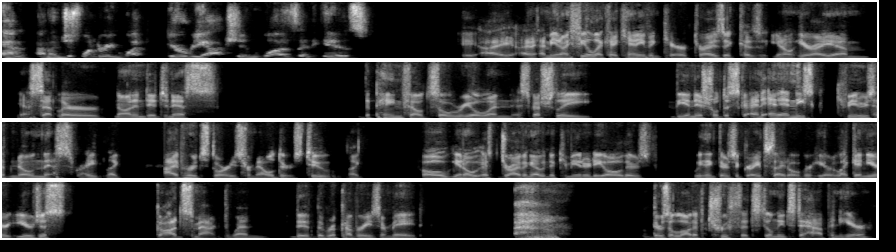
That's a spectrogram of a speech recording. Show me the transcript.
And, and I'm just wondering what your reaction was and is. I, I mean, I feel like I can't even characterize it because, you know, here I am, yeah, settler, non Indigenous. The pain felt so real when, especially the initial discussion, and, and, and these communities have known this, right? Like I've heard stories from elders too, like, oh, you know, driving out in the community, oh, there's, we think there's a grave site over here. Like, and you're, you're just godsmacked when the, the recoveries are made. there's a lot of truth that still needs to happen here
